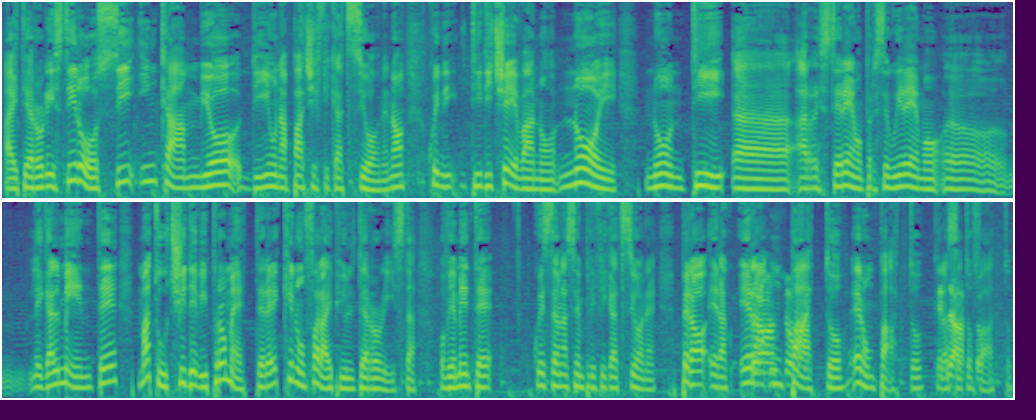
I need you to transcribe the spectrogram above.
ai terroristi rossi in cambio di una pacificazione, no? Quindi ti dicevano noi non ti uh, arresteremo, perseguiremo uh, legalmente, ma tu ci devi promettere che non farai più il terrorista. Ovviamente questa è una semplificazione, però era, era però, un insomma, patto, era un patto che esatto. era stato fatto.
